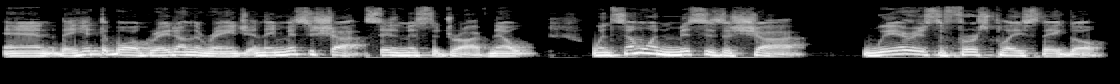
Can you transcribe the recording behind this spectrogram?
and they hit the ball great on the range and they miss a shot. Say they miss the drive. Now, when someone misses a shot, where is the first place they go?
